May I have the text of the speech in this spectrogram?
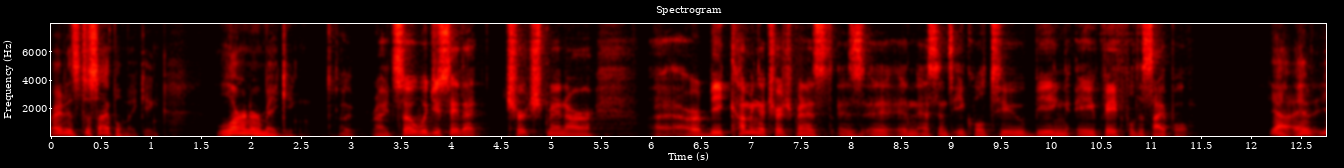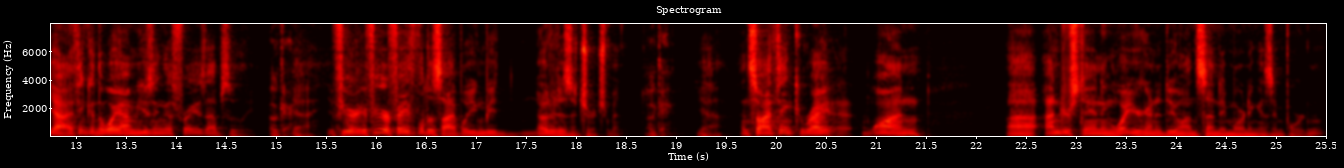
right? It's disciple making, learner making. Uh, Right. So would you say that churchmen are uh, or becoming a churchman is is uh, in essence equal to being a faithful disciple? Yeah. And yeah, I think in the way I'm using this phrase, absolutely. Okay. Yeah. If you're if you're a faithful disciple, you can be noted as a churchman. Okay. Yeah. And so I think, right, one, uh, understanding what you're going to do on Sunday morning is important.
